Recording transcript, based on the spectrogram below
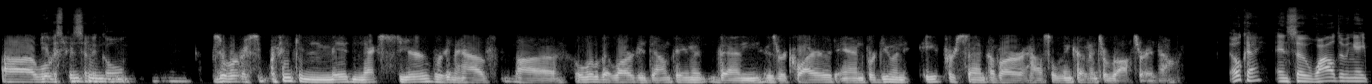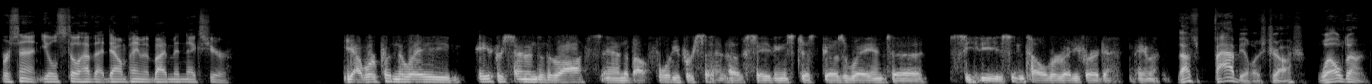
Uh, Do you have a specific goal? So we're, we're thinking mid next year we're going to have uh, a little bit larger down payment than is required, and we're doing eight percent of our household income into Roths right now. Okay. And so while doing 8%, you'll still have that down payment by mid next year. Yeah, we're putting away eight percent into the Roths, and about forty percent of savings just goes away into CDs until we're ready for a down payment. That's fabulous, Josh. Well done.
